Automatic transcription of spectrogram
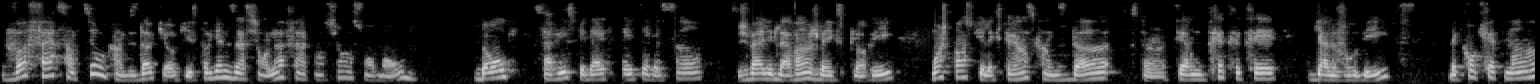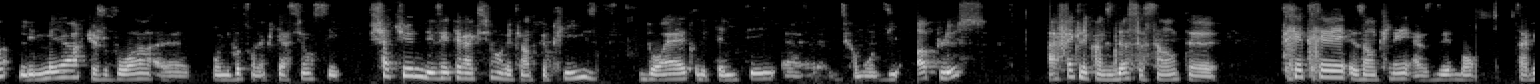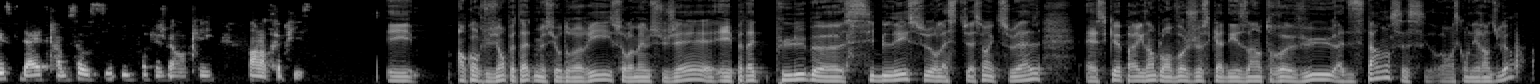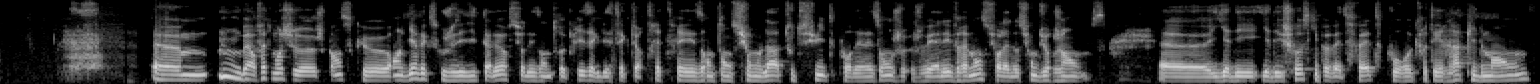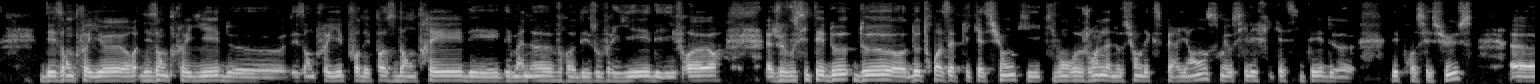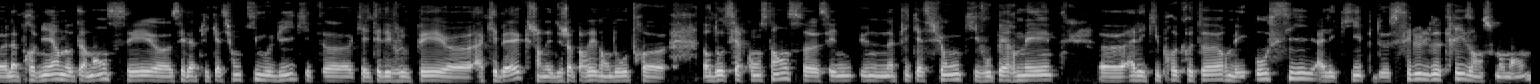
va faire sentir au candidat que, OK, cette organisation-là fait attention à son monde, donc ça risque d'être intéressant, je vais aller de l'avant, je vais explorer. Moi, je pense que l'expérience candidat, c'est un terme très, très, très galvaudé. Mais concrètement, les meilleurs que je vois euh, au niveau de son application, c'est chacune des interactions avec l'entreprise doit être de qualité, euh, comme on dit, A+, afin que le candidat se sente euh, très, très enclin à se dire, bon, ça risque d'être comme ça aussi une fois que je vais rentrer en entreprise. Et en conclusion, peut-être, M. Audrery, sur le même sujet, et peut-être plus euh, ciblé sur la situation actuelle, est-ce que, par exemple, on va jusqu'à des entrevues à distance? Est-ce qu'on est rendu là? Euh, ben en fait, moi, je, je pense que en lien avec ce que je vous ai dit tout à l'heure sur des entreprises avec des secteurs très très en tension, là, tout de suite, pour des raisons, je, je vais aller vraiment sur la notion d'urgence. Euh, il, y des, il y a des choses qui peuvent être faites pour recruter rapidement des employeurs, des employés de, des employés pour des postes d'entrée, des, des manœuvres, des ouvriers, des livreurs. Euh, je vais vous citer deux, deux, deux trois applications qui, qui vont rejoindre la notion d'expérience, mais aussi l'efficacité de, des processus. Euh, la première, notamment, c'est euh, c'est l'application Kimobi qui, euh, qui a été développée à Québec. J'en ai déjà parlé dans d'autres circonstances. C'est une, une application qui vous permet euh, à l'équipe recruteur, mais aussi à l'équipe de cellules de crise en ce moment.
